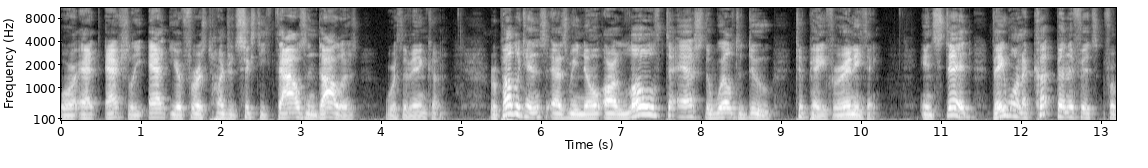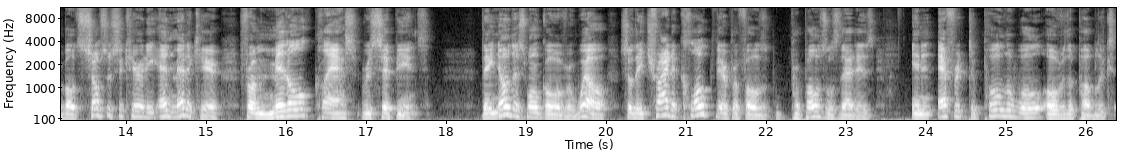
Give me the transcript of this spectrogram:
or at actually at your first $160,000 worth of income. Republicans, as we know, are loath to ask the well to do to pay for anything. Instead, they want to cut benefits for both Social Security and Medicare from middle class recipients. They know this won't go over well, so they try to cloak their propos- proposals, that is, in an effort to pull the wool over the public's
